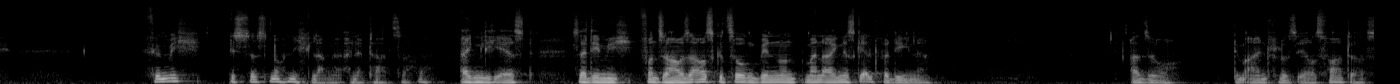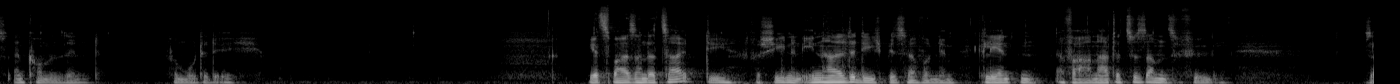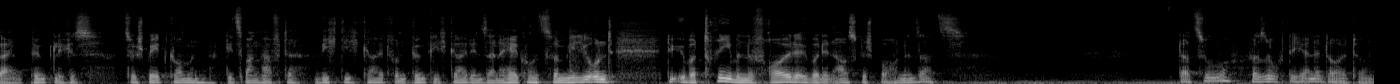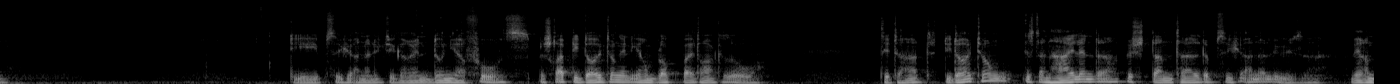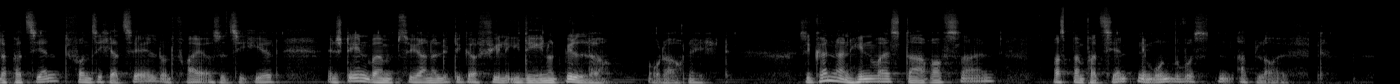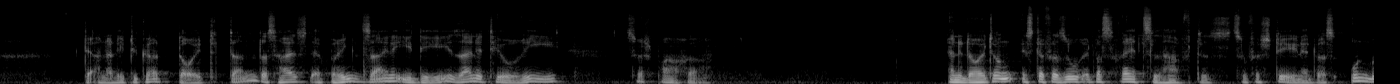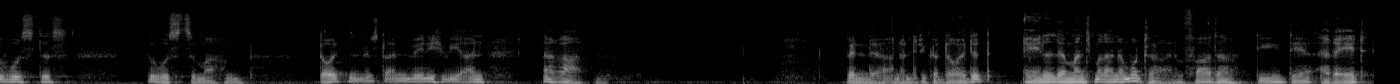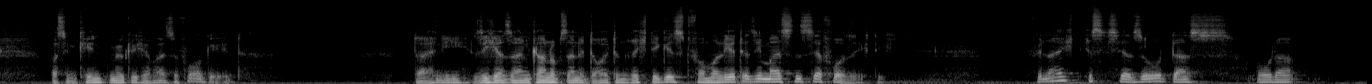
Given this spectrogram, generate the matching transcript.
Für mich ist das noch nicht lange eine Tatsache. Eigentlich erst, seitdem ich von zu Hause ausgezogen bin und mein eigenes Geld verdiene. Also dem Einfluss ihres Vaters entkommen sind, vermutete ich. Jetzt war es an der Zeit, die verschiedenen Inhalte, die ich bisher von dem Klienten erfahren hatte, zusammenzufügen sein pünktliches zu spät kommen, die zwanghafte Wichtigkeit von Pünktlichkeit in seiner Herkunftsfamilie und die übertriebene Freude über den ausgesprochenen Satz. Dazu versuchte ich eine Deutung. Die Psychoanalytikerin Dunja Voß beschreibt die Deutung in ihrem Blogbeitrag so. Zitat: Die Deutung ist ein heilender Bestandteil der Psychoanalyse. Während der Patient von sich erzählt und frei assoziiert, entstehen beim Psychoanalytiker viele Ideen und Bilder oder auch nicht. Sie können ein Hinweis darauf sein, was beim Patienten im Unbewussten abläuft. Der Analytiker deutet dann, das heißt, er bringt seine Idee, seine Theorie zur Sprache. Eine Deutung ist der Versuch, etwas Rätselhaftes zu verstehen, etwas Unbewusstes bewusst zu machen. Deuten ist ein wenig wie ein Erraten. Wenn der Analytiker deutet, ähnelt er manchmal einer Mutter, einem Vater, die der errät, was im Kind möglicherweise vorgeht. Da er nie sicher sein kann, ob seine Deutung richtig ist, formuliert er sie meistens sehr vorsichtig. Vielleicht ist es ja so, dass oder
